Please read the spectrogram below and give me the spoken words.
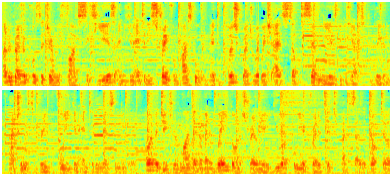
Undergraduate courses are generally five to six years, and you can enter these straight from high school compared to postgraduate, which adds up to seven years because you have to complete a bachelor's degree before you can enter the medicine degree. However, do keep in mind that no matter where you go in Australia, you are fully accredited to practice as a doctor,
